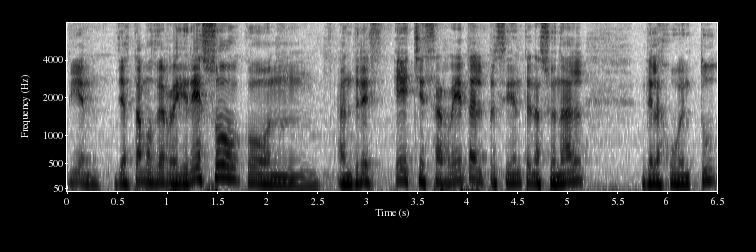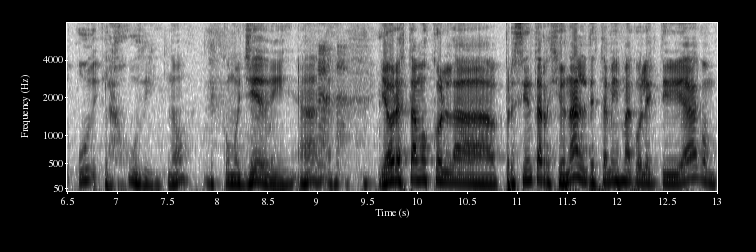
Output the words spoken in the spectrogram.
Bien, ya estamos de regreso con Andrés Echezarreta, el presidente nacional de la juventud, la Judi, ¿no? Es como Jedi. ¿ah? Y ahora estamos con la presidenta regional de esta misma colectividad, con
